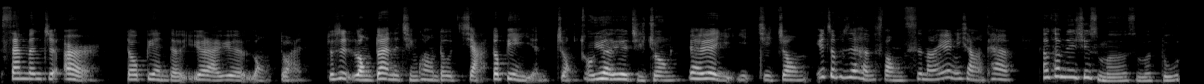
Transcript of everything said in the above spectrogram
三分之二都变得越来越垄断。就是垄断的情况都加都变严重，哦，越来越集中，越来越集中，因为这不是很讽刺吗？因为你想想看，那他们那些什么什么独，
